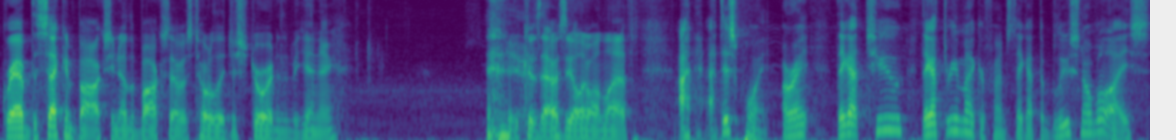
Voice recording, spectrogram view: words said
grabbed the second box. You know, the box that was totally destroyed in the beginning, because that was the only one left. I, at this point, all right, they got two, they got three microphones. They got the blue snowball ice,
